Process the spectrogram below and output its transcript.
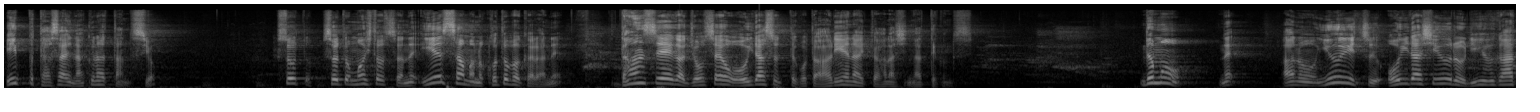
一夫多妻なくなったんですよ。それとそれともう一つはねイエス様の言葉からね男性が女性を追い出すってことはありえないって話になっていくんです。でもねあの唯一追い出しうる理由があっ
